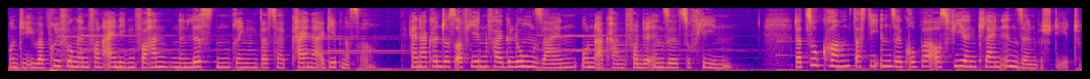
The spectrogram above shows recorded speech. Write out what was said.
und die Überprüfungen von einigen vorhandenen Listen bringen deshalb keine Ergebnisse. Hannah könnte es auf jeden Fall gelungen sein, unerkannt von der Insel zu fliehen. Dazu kommt, dass die Inselgruppe aus vielen kleinen Inseln besteht,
